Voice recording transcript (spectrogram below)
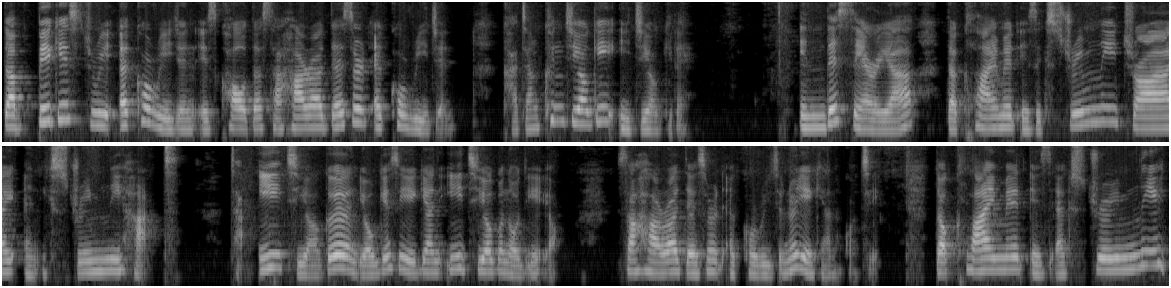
the biggest ecoregion is called the Sahara Desert ecoregion. 가장 큰 지역이 이 지역이래. In this area, the climate is extremely dry and extremely hot. 자, 이 지역은 여기서 얘기하는 이 지역은 어디예요? Sahara Desert ecoregion을 얘기하는 거지. The climate is extremely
